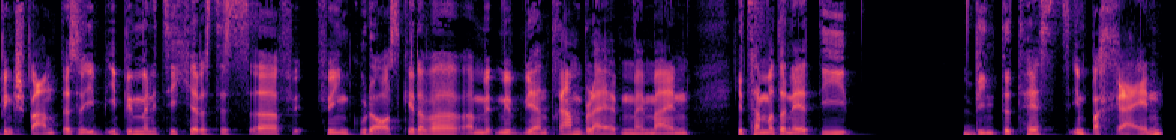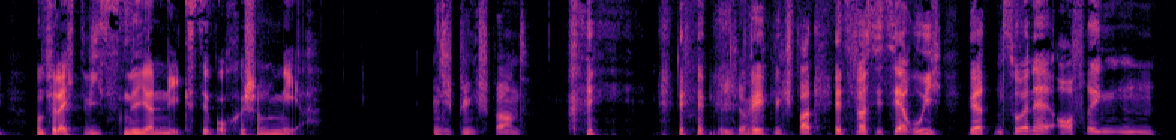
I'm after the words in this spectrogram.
ich bin gespannt. Also ich, ich bin mir nicht sicher, dass das äh, für, für, ihn gut ausgeht, aber äh, wir, werden dranbleiben. Ich meine, jetzt haben wir da nicht die Wintertests in Bachrhein und vielleicht wissen wir ja nächste Woche schon mehr. Ich bin gespannt. ich, bin gespannt. Jetzt war es sehr ruhig. Wir hatten so einen aufregenden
